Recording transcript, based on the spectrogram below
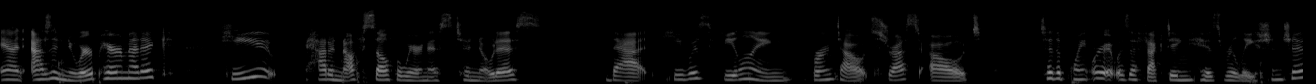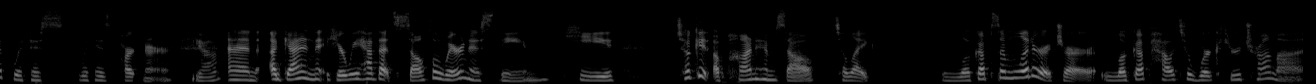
and as a newer paramedic, he had enough self-awareness to notice that he was feeling burnt out, stressed out, to the point where it was affecting his relationship with his with his partner. Yeah. And again, here we have that self-awareness theme. He took it upon himself to like look up some literature, look up how to work through trauma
